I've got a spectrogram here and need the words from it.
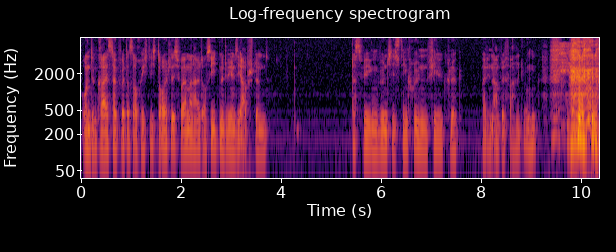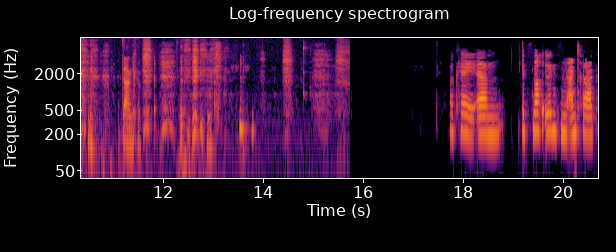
Und im Kreistag wird das auch richtig deutlich, weil man halt auch sieht, mit wem sie abstimmt. Deswegen wünsche ich den Grünen viel Glück bei den Ampelverhandlungen. Danke. Okay, ähm, Gibt es noch irgendeinen Antrag,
